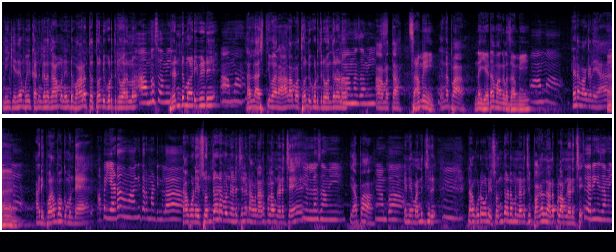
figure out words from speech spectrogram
நீங்க இதே போய் கண் கலங்காம நின்று வானத்தை தோண்டி கொடுத்துட்டு வரணும். ஆமா சாமி. ரெண்டு மாடி வீடு. ஆமா. நல்ல அஸ்திவாரம் ஆழமா தோண்டி கொடுத்துட்டு வந்துடணும். ஆமா சாமி. ஆமாத்தா. சாமி. என்னப்பா? இன்னும் இடம் வாங்கல சாமி. ஆமா. இடம் வாங்கலையா. அடி புறம்போக்கு முண்டை. அப்ப இடம் வாங்கி தர மாட்டீங்களா நான் உன்னை சொந்த இடம்னு நினைச்சல நான் அவனை அனுப்பலாம்னு நினைச்சேன். இல்ல சாமி. ஏப்பா என்னை மன்னிச்சிரு. நான் கூட உன்னை சொந்த இடம்னு நினைச்சு பகல்ல அனுப்பலாம்னு நினைச்சேன். சரிங்க சாமி.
